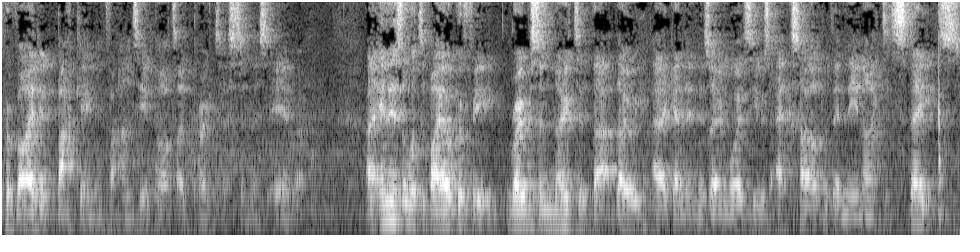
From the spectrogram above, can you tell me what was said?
provided backing for anti apartheid protests in this era. Uh, in his autobiography, Robeson noted that, though, uh, again in his own words, he was exiled within the United States,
